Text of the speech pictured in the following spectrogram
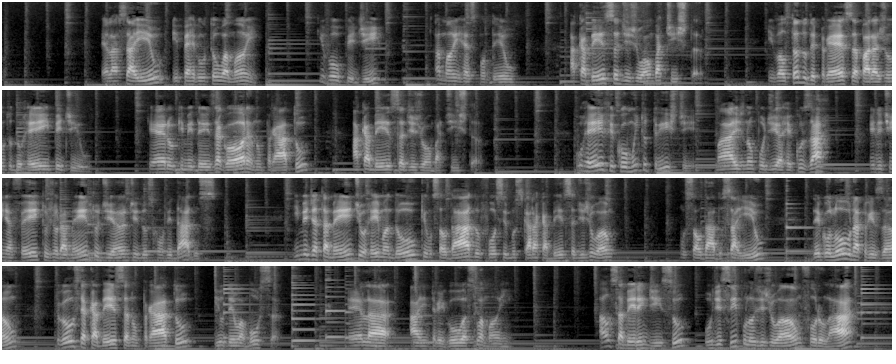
Ela saiu e perguntou à mãe: Que vou pedir? A mãe respondeu: A cabeça de João Batista. E voltando depressa para junto do rei, pediu: Quero que me deis agora, num prato, a cabeça de João Batista. O rei ficou muito triste, mas não podia recusar. Ele tinha feito o juramento diante dos convidados. Imediatamente o rei mandou que um soldado fosse buscar a cabeça de João. O soldado saiu, degolou-o na prisão, trouxe a cabeça num prato e o deu à moça. Ela a entregou à sua mãe. Ao saberem disso, os discípulos de João foram lá,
